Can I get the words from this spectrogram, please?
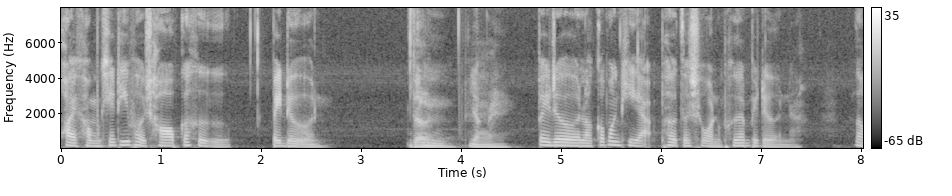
คลายความเครียดที่เพอชอบก็คือไปเดิน เดินยังไง ไปเดินแล้วก็บางทีอะเพอจะชวนเพื่อนไปเดินนะเรา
